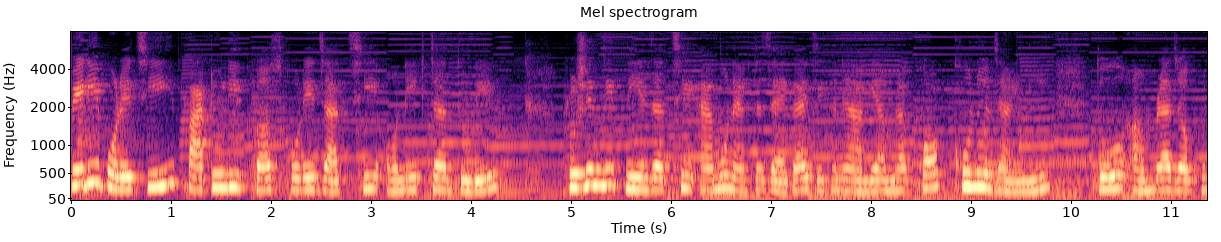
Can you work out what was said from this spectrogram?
বেরিয়ে পড়েছি, পাটুলি ক্রস করে যাচ্ছি অনেকটা দূরে। প্রসেনজিৎ নিয়ে যাচ্ছে এমন একটা জায়গায় যেখানে আগে আমরা কখনো যাইনি। তো আমরা যখন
